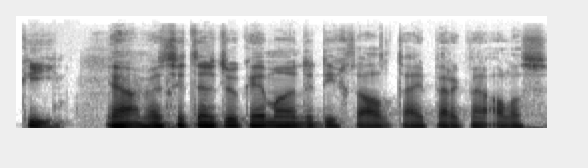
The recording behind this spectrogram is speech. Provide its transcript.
key. Ja, we zitten natuurlijk helemaal in de digitale tijdperk waar alles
